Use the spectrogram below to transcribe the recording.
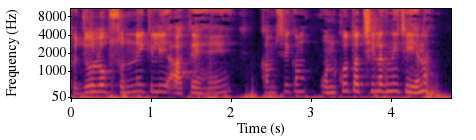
तो जो लोग सुनने के लिए आते हैं, कम से कम उनको तो अच्छी लगनी चाहिए ना।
